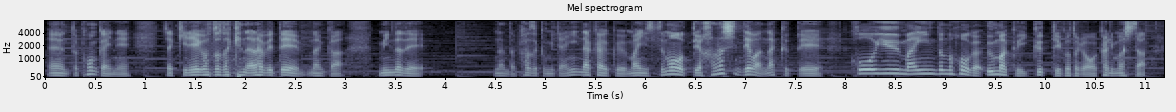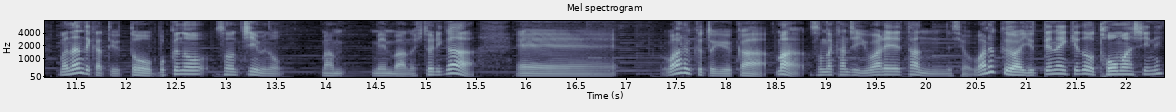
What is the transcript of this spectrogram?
えーと、今回ねじゃあきれい事だけ並べてなんかみんなでなんだ家族みたいに仲良く毎日住もうっていう話ではなくてこういうマインドの方がうまくいくっていうことが分かりました、まあ、なんでかっていうと僕のそのチームの、まあ、メンバーの一人がえー、悪くというか、まあそんな感じで言われたんですよ。悪くは言ってないけど、遠回しね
